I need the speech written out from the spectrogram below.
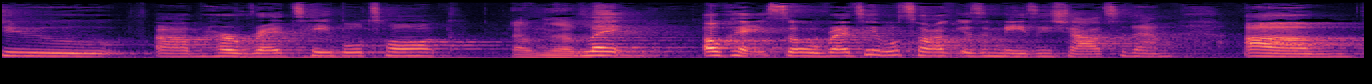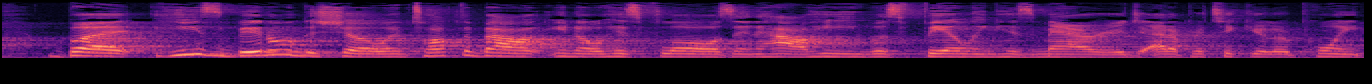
to um, her Red Table Talk, I've never like, seen it. okay, so Red Table Talk is amazing. Shout out to them. Um, but he's been on the show and talked about, you know, his flaws and how he was failing his marriage at a particular point.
